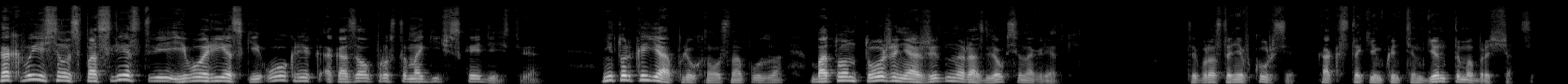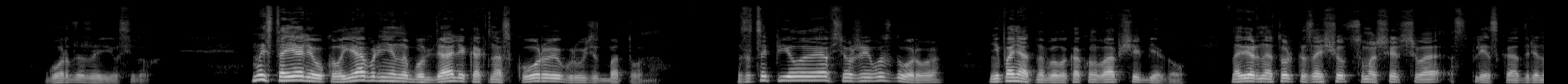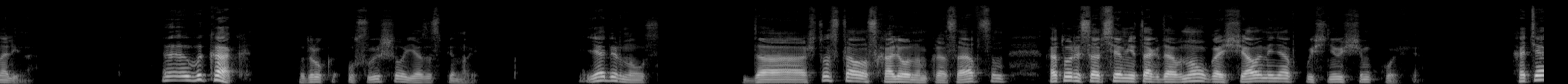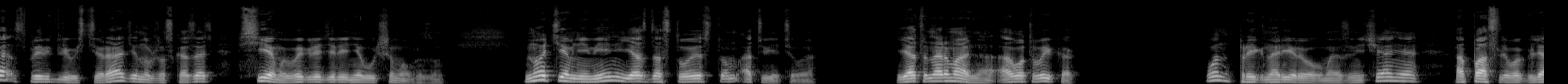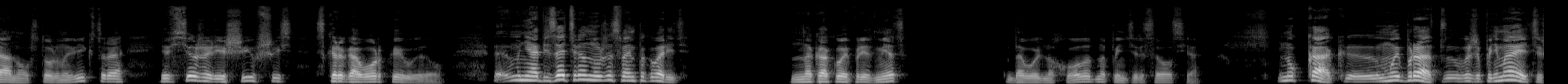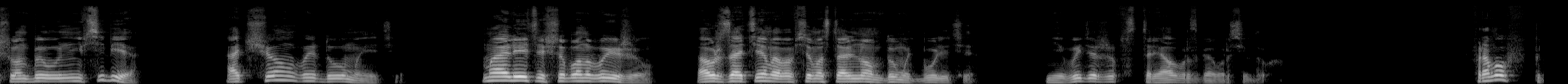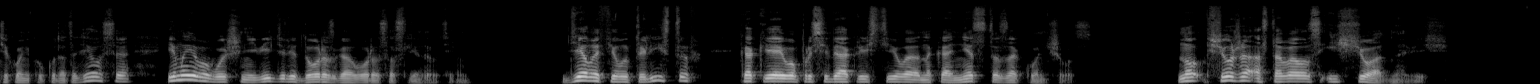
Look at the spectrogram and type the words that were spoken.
Как выяснилось впоследствии, его резкий окрик оказал просто магическое действие. Не только я плюхнулась на пузо, батон тоже неожиданно разлегся на грядке. Ты просто не в курсе, как с таким контингентом обращаться, — гордо заявил Седов. Мы стояли около яблони и наблюдали, как на скорую грузит батона. Зацепило я а все же его здорово. Непонятно было, как он вообще бегал. Наверное, только за счет сумасшедшего всплеска адреналина. «Э, «Вы как?» — вдруг услышал я за спиной. Я обернулся. Да, что стало с холеным красавцем, который совсем не так давно угощал меня вкуснющим кофе? Хотя, справедливости ради, нужно сказать, все мы выглядели не лучшим образом. Но, тем не менее, я с достоинством ответила. Я-то нормально, а вот вы как? Он проигнорировал мое замечание, опасливо глянул в сторону Виктора и все же, решившись, скороговоркой выдал. «Э, «Мне обязательно нужно с вами поговорить». «На какой предмет?» Довольно холодно поинтересовался я. «Ну как, э, мой брат, вы же понимаете, что он был не в себе». «О чем вы думаете?» «Молитесь, чтобы он выжил, а уж затем обо всем остальном думать будете» не выдержав, встрял в разговор Седух. Фролов потихоньку куда-то делся, и мы его больше не видели до разговора со следователем. Дело филателистов, как я его про себя окрестила, наконец-то закончилось. Но все же оставалась еще одна вещь.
